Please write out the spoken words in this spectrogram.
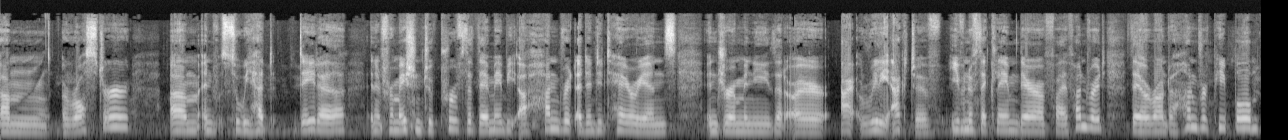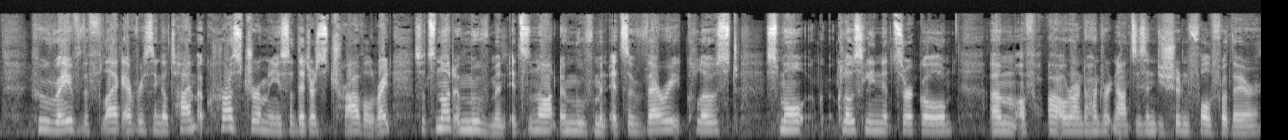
um, a roster um, and so we had data and information to prove that there may be a hundred identitarians in Germany that are really active. Even if they claim there are 500, there are around 100 people who wave the flag every single time across Germany. So they just travel, right? So it's not a movement. It's not a movement. It's a very closed, small, closely knit circle um, of uh, around 100 Nazis, and you shouldn't fall for their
